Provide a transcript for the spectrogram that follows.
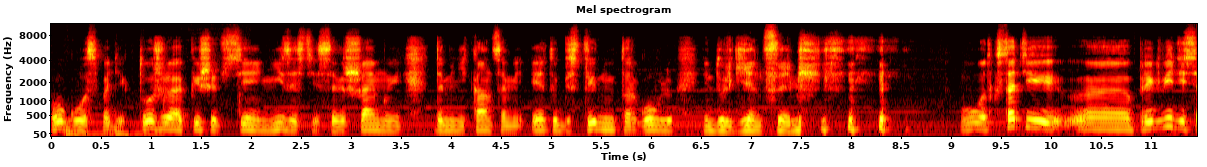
О Господи, кто же опишет все низости, совершаемые доминиканцами, и эту бесстыдную торговлю индульгенциями? Вот, кстати, э, при Льве X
